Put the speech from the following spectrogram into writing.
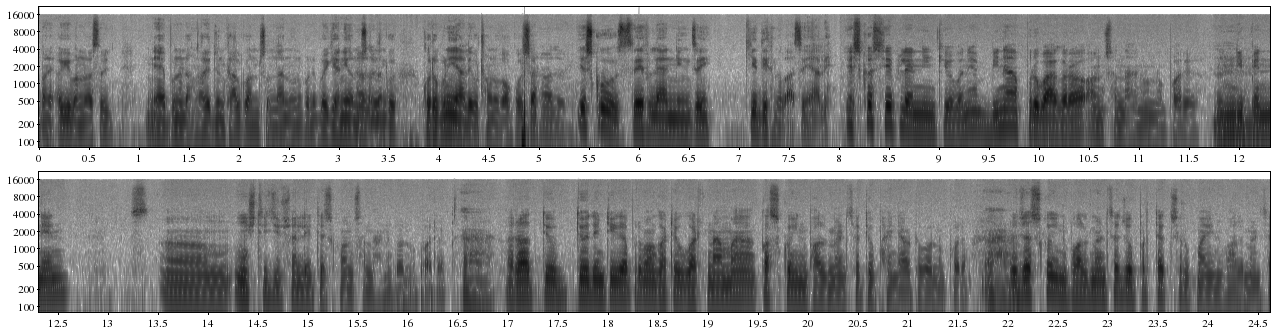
भने अघि भन्नुभएको जस्तो न्यायपूर्ण ढङ्गले जुन खालको अनुसन्धान हुनुपर्ने वैज्ञानिक अनुसन्धानको कुरो पनि यहाँले उठाउनु भएको छ। यसको सेफ ल्यान्डिङ चाहिँ के देख्नु भएको छ यहाँले? यसको सेफ ल्यान्डिङ के हो भने बिना पूर्वाग्रह अनुसन्धान हुनु पर्यो। इन्डिपेन्डेन्ट इन्स्टिट्युसनले त्यसको अनुसन्धान गर्नु पर्यो। र त्यो त्यो दिन टिकापुरमा घटेको घटनामा कसको इन्भल्भमेन्ट छ त्यो फाइन्ड आउट गर्नु पर्यो। र जसको इन्भल्भमेन्ट छ जो प्रत्यक्ष रूपमा इन्भल्भमेन्ट छ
